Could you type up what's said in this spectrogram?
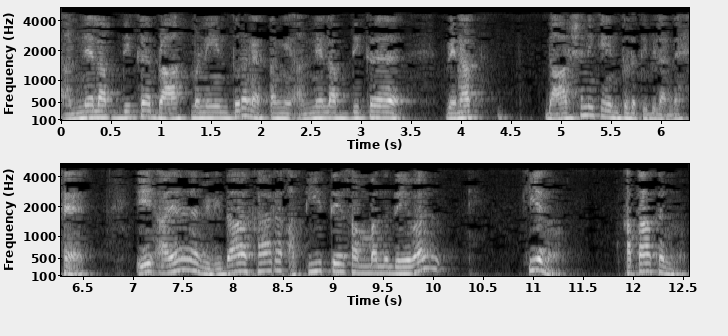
අන්‍යලබ්ධික බ්‍රාහ්මණීන් තුර නැත්නම් ඒ අන්‍යලබ්ධික වෙනත් දාර්ශනිකයන් තුල තිබිලා නැහැ. ඒ අය විවිධාකාර අතීතය සම්බන්ධ දේවල් කියනවා, කතා කරනවා.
